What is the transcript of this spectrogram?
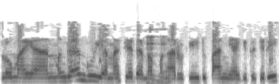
lumayan mengganggu ya Mas ya dan mhm. mempengaruhi kehidupannya gitu. Jadi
